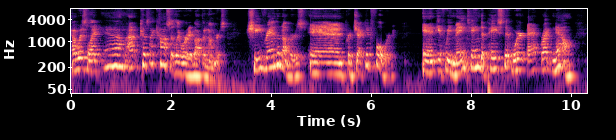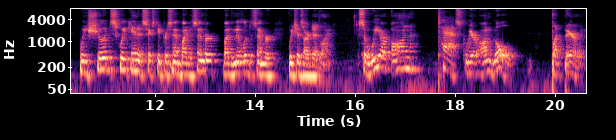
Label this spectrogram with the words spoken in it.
I was like, because I, constantly worry about the numbers. She ran the numbers and projected forward. And if we maintain the pace that we're at right now, we should squeak in at 60% by December, by the middle of December, which is our deadline. So we are on task, we are on goal, but barely.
